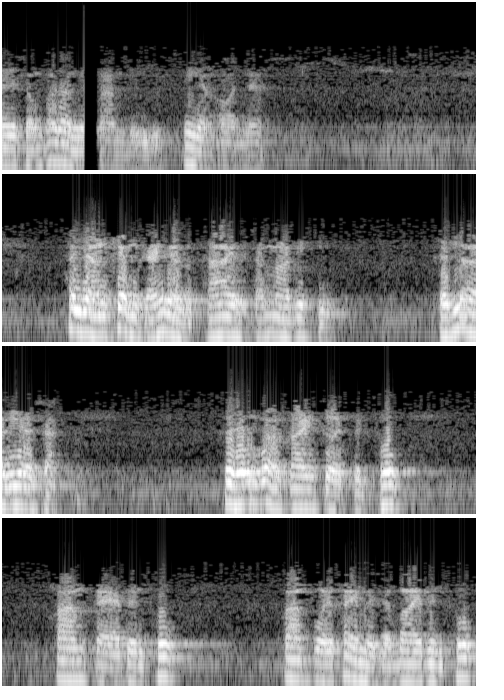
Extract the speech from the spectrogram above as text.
ริยสงฆ์เพราะเรามีความดีนี่อย่างอ่อนนะ ถ้าอย่างเข้มแข็งอย่างสุดท้ายสัมมาทิฏฐิเห็นอริยสัจคือเห็นว่าการเกิดเป็นทุกข์ความแก่เป็นทุกข์ความป่วยไข้ไม่สบายเป็นทุกข์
